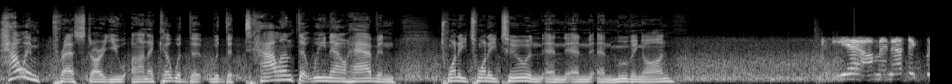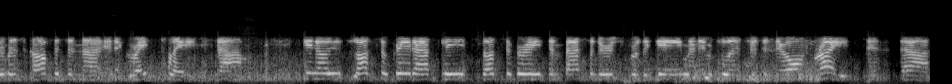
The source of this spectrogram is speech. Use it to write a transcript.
how impressed are you, Annika, with the with the talent that we now have in 2022 and and, and, and moving on? Yeah, I mean, I think women's golf is in a, in a great place. Um, you know, lots of great athletes, lots of great ambassadors for the game and influencers in their own right. And, uh,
